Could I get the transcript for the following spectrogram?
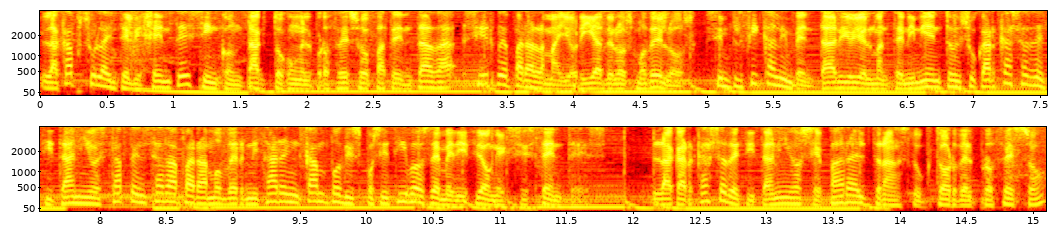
La cápsula inteligente sin contacto con el proceso patentada sirve para la mayoría de los modelos, simplifica el inventario y el mantenimiento y su carcasa de titanio está pensada para modernizar en campo dispositivos de medición existentes. La carcasa de titanio separa el transductor del proceso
